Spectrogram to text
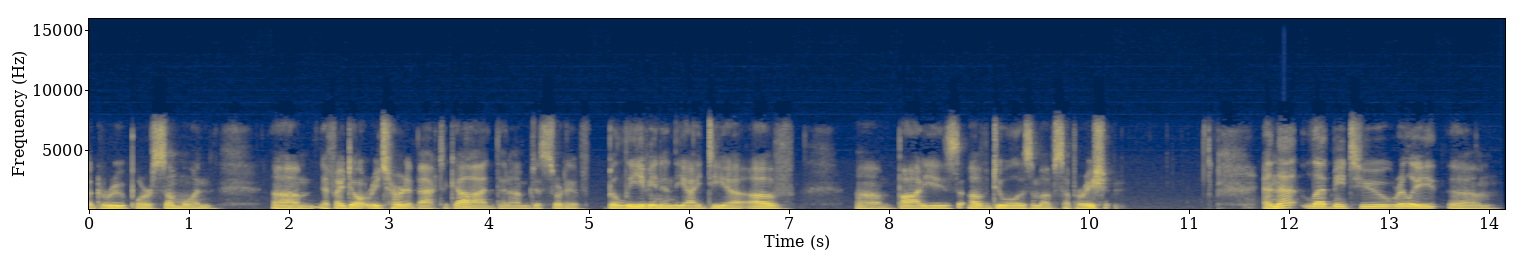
a group or someone. Um, if I don't return it back to God, then I'm just sort of believing in the idea of um, bodies, of dualism, of separation. And that led me to really um,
